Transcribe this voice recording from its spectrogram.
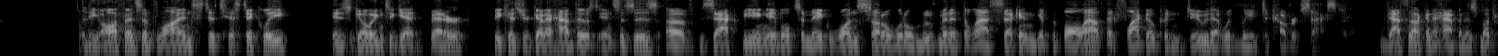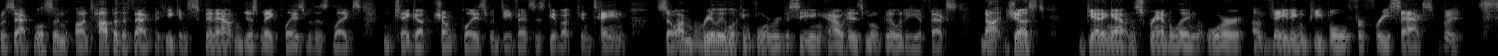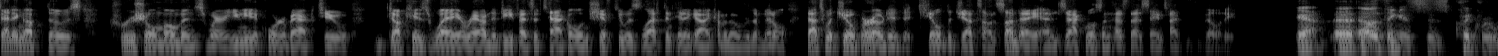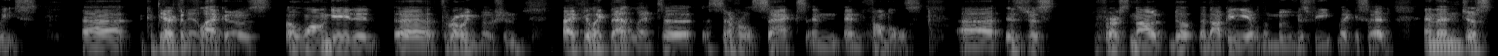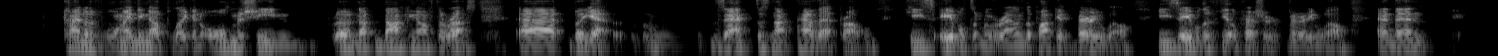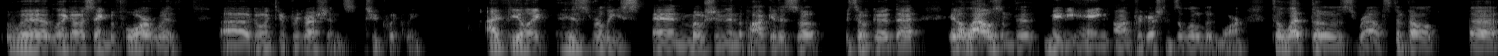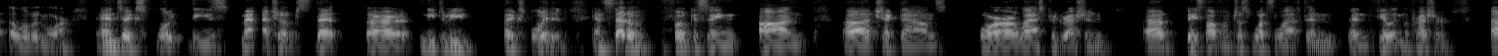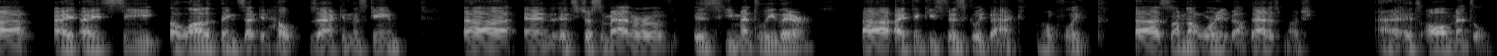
the offensive line statistically is going to get better because you're going to have those instances of Zach being able to make one subtle little movement at the last second and get the ball out that Flacco couldn't do that would lead to coverage sacks. That's not going to happen as much with Zach Wilson, on top of the fact that he can spin out and just make plays with his legs and take up chunk plays when defenses give up contain. So I'm really looking forward to seeing how his mobility affects not just getting out and scrambling or evading people for free sacks, but setting up those crucial moments where you need a quarterback to duck his way around a defensive tackle and shift to his left and hit a guy coming over the middle. That's what Joe Burrow did that killed the Jets on Sunday. And Zach Wilson has that same type of ability. Yeah. Uh, another thing is his quick release. Uh, compared Definitely. to Flacco's elongated uh, throwing motion, I feel like that led to several sacks and and fumbles. Uh, is just first not not being able to move his feet, like you said, and then just kind of winding up like an old machine, uh, knocking off the rust. Uh, but yeah, Zach does not have that problem. He's able to move around in the pocket very well. He's able to feel pressure very well, and then with like I was saying before, with uh, going through progressions too quickly. I feel like his release and motion in the pocket is so so good that it allows them to maybe hang on progressions a little bit more to let those routes develop uh, a little bit more and to exploit these matchups that uh, need to be exploited instead of focusing on uh, checkdowns or our last progression uh, based off of just what's left and and feeling the pressure. Uh, I, I see a lot of things that could help Zach in this game. Uh, and it's just a matter of is he mentally there? Uh, I think he's physically back, hopefully. Uh, so I'm not worried about that as much. Uh, it's all mental.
